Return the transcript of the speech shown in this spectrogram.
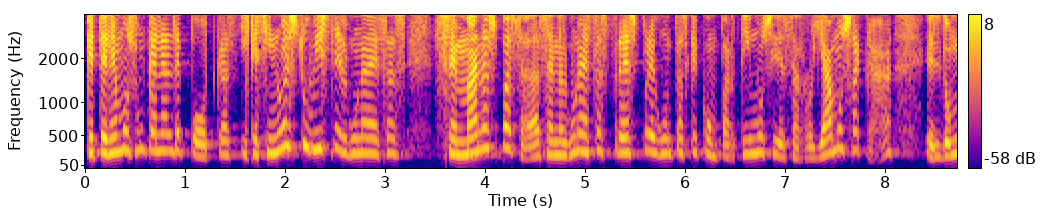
que tenemos un canal de podcast y que si no estuviste en alguna de esas semanas pasadas, en alguna de estas tres preguntas que compartimos y desarrollamos, acá el domingo,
